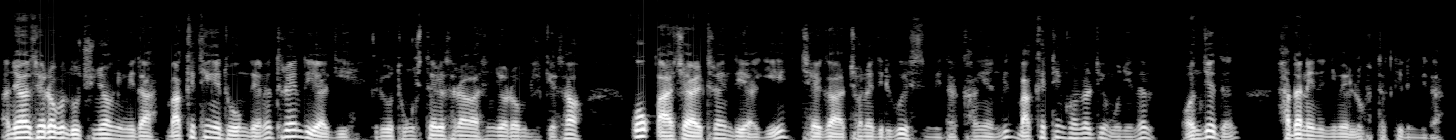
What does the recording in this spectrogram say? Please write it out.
안녕하세요 여러분 노준영입니다. 마케팅에 도움되는 트렌드 이야기 그리고 동시대를 살아가신 여러분들께서 꼭 아셔야 할 트렌드 이야기 제가 전해드리고 있습니다. 강연 및 마케팅 컨설팅 문의는 언제든 하단에 있는 이메일로 부탁드립니다.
